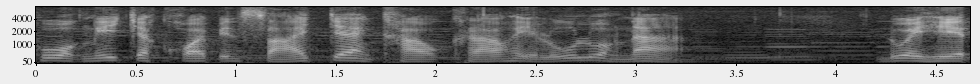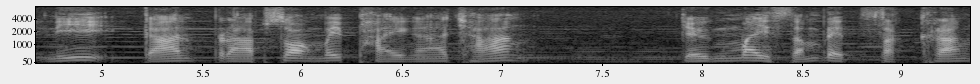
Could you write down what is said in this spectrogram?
พวกนี้จะคอยเป็นสายแจ้งข่าวคราวให้รู้ล่วงหน้า ด้วยเหตุนี้การปราบซ่องไม่ไผ่งาช้าง จึงไม่สำเร็จสักครั้ง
